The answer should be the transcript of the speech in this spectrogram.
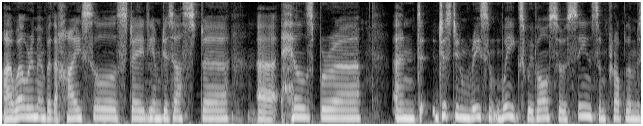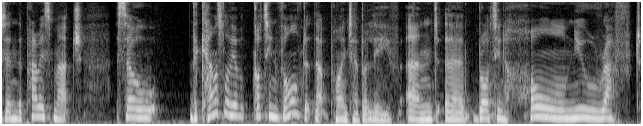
I well remember the Heysel Stadium disaster, mm-hmm. uh, Hillsborough, and just in recent weeks we've also seen some problems in the Paris match. So the council got involved at that point, I believe, and uh, brought in a whole new raft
